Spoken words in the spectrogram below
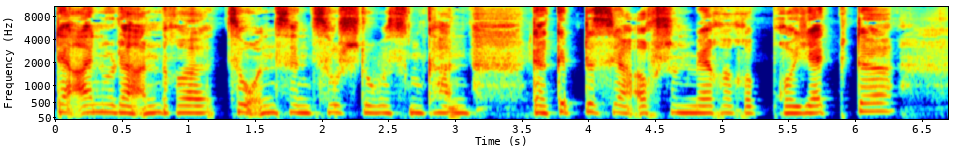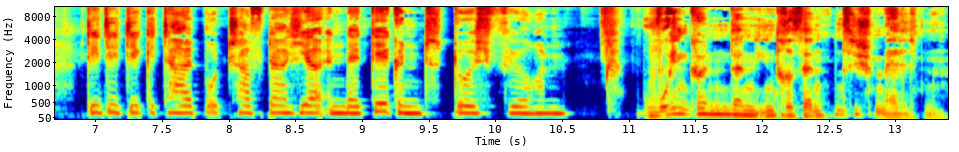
der ein oder andere zu uns hinzustoßen kann. Da gibt es ja auch schon mehrere Projekte, die die Digitalbotschafter hier in der Gegend durchführen. Wohin können denn Interessenten sich melden?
